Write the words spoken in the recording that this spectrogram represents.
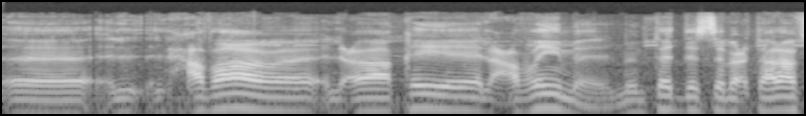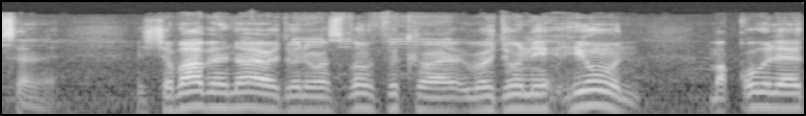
آه، الحضارة العراقية العظيمة الممتدة 7000 سنة. الشباب هنا يريدون يوصلون فكرة يريدون يحيون مقولة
